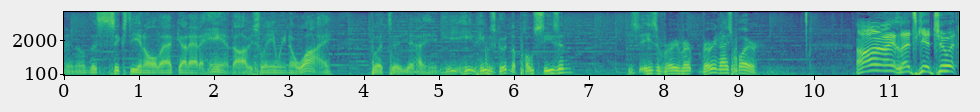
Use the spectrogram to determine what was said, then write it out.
You know, the 60 and all that got out of hand, obviously, and we know why. But uh, yeah, he, he, he was good in the postseason. He's, he's a very, very, very nice player. All right, let's get to it.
